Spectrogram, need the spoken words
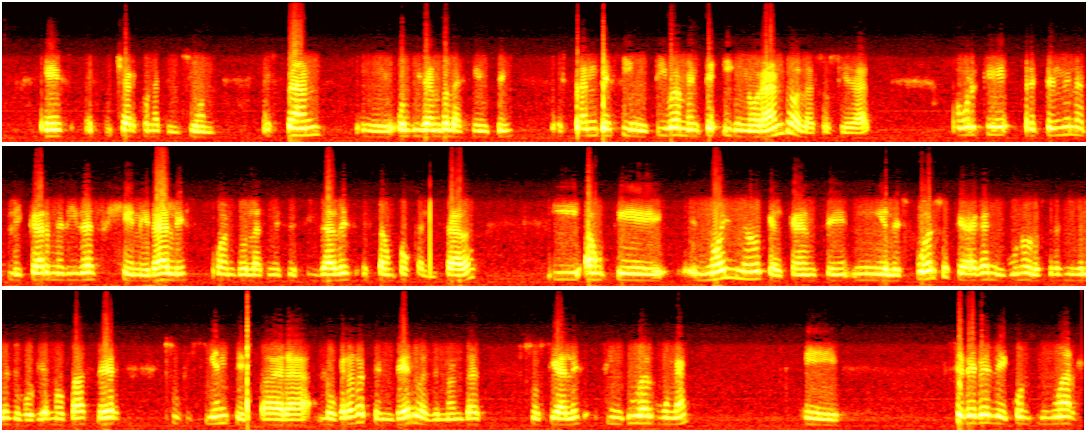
es escuchar con atención. Están eh, olvidando a la gente, están definitivamente ignorando a la sociedad porque pretenden aplicar medidas generales cuando las necesidades están focalizadas. Y aunque no hay dinero que alcance ni el esfuerzo que haga ninguno de los tres niveles de gobierno va a ser suficiente para lograr atender las demandas sociales, sin duda alguna, eh, se debe de continuar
